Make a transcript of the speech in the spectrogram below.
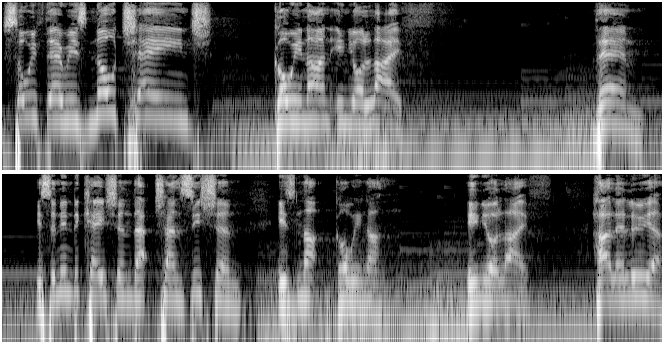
So if there is no change going on in your life, then it's an indication that transition is not going on in your life. Hallelujah.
